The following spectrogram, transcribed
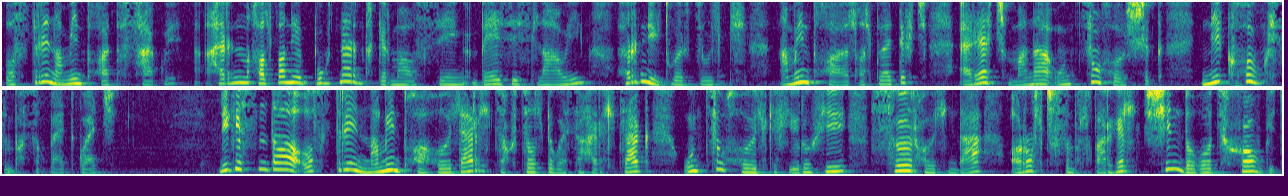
улс төрийн намын тухай тусгаагүй. Харин холбооны бүгд найрамдах Герман улсын Law-ийн 21-р зүйлдэл намын тухай ойлголт байдаг ч арайч манай үндсэн хууль шиг 1% гэсэн босго байдгүй аж. Нэг ёсондоо улс төрийн намын тухай хуулиар л зохицуулдаг байсан харилцааг үндсэн хууль гэх ерөнхий суур хуулиндаа оруулчихсан болох бараг л шин дугуй зохиов гэж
